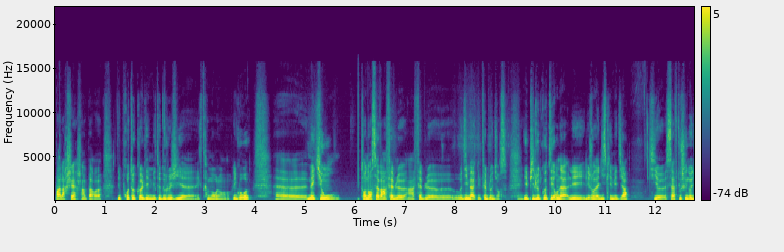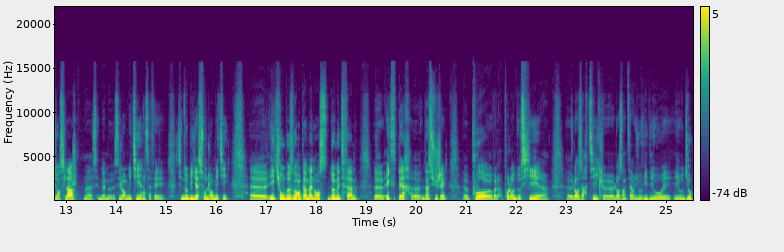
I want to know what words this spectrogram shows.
par la recherche, hein, par des protocoles, des méthodologies extrêmement rigoureux, mais qui ont tendance à avoir un faible, un faible euh, audimat, une faible audience. Mm. Et puis de l'autre côté, on a les, journalistes, les médias, qui euh, savent toucher une audience large, euh, c'est même c'est leur métier, hein, ça fait c'est une obligation de leur métier, et qui ont besoin en permanence d'hommes et de femmes experts d'un sujet pour voilà pour leurs dossiers, leurs articles, leurs interviews vidéo et, et audio.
